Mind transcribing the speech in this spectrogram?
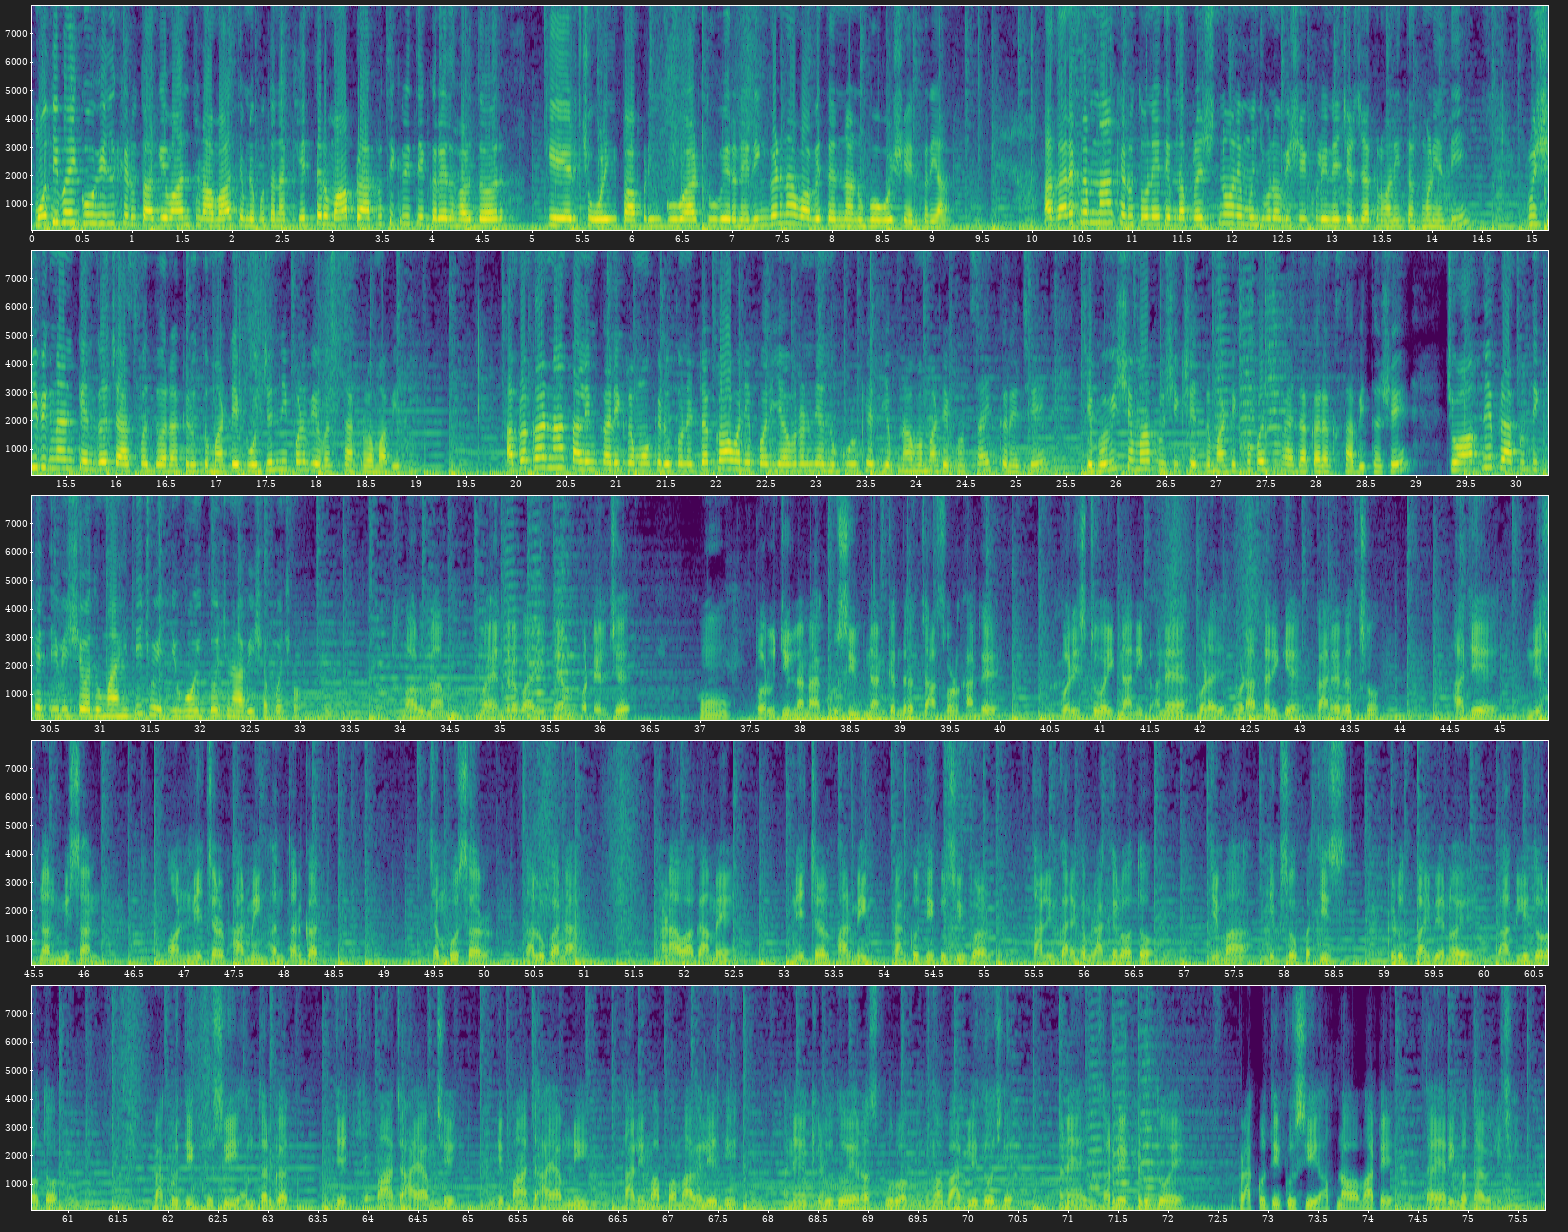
મોતીભાઈ ગોહિલ, ખેડૂત આગેવાન થણાવા. તેમણે પોતાના ખેતરમાં પ્રાકૃતિક રીતે કરેલ હળદર, કેર, ચોળી, પાપડી, ગુવાર, તુવેર અને રીંગણના વાવેતરના અનુભવો શેર કર્યા. આ કાર્યક્રમના ખેડૂતોને તેમના પ્રશ્નો અને મૂંઝવણો વિશે ખુલીને ચર્ચા કરવાની તક મળી હતી. કૃષિ વિજ્ઞાન કેન્દ્ર ચાસપત દ્વારા ખેડૂતો માટે ભોજનની પણ વ્યવસ્થા કરવામાં આવી હતી. આ પ્રકારના તાલીમ કાર્યક્રમો ખેડૂતોને ટકાઉ અને પર્યાવરણને અનુકૂળ ખેતી અપનાવવા માટે પ્રોત્સાહિત કરે છે, જે ભવિષ્યમાં કૃષિ ક્ષેત્ર માટે ખૂબ જ ફાયદાકારક સાબિત થશે. જો આપને પ્રાકૃતિક ખેતી વિશે વધુ માહિતી જોઈતી હોય તો જણાવી શકો છો. મારું નામ મહેન્દ્રભાઈ એમ પટેલ છે. હું ભરૂચ જિલ્લાના કૃષિ વિજ્ઞાન કેન્દ્ર ચાસોડ ખાતે વરિષ્ઠ વૈજ્ઞાનિક અને વડા તરીકે કાર્યરત છું. આજે national mission on natural farming અંતર્ગત જંબુસર તાલુકાના થણાવા ગામે નેચરલ ફાર્મિંગ પ્રાકૃતિક કૃષિ પર તાલીમ કાર્યક્રમ રાખેલો હતો, જેમાં એકસો પચીસ ખેડૂત ભાઈ બહેનોએ ભાગ લીધો હતો. પ્રાકૃતિક કૃષિ અંતર્ગત જે પાંચ આયામ છે, એ પાંચ આયામની તાલીમ આપવામાં આવેલી હતી અને ખેડૂતોએ રસપૂર્વક એમાં ભાગ લીધો છે અને સર્વે ખેડૂતોએ પ્રાકૃતિક કૃષિ અપનાવવા માટે તૈયારી બતાવેલી છે.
